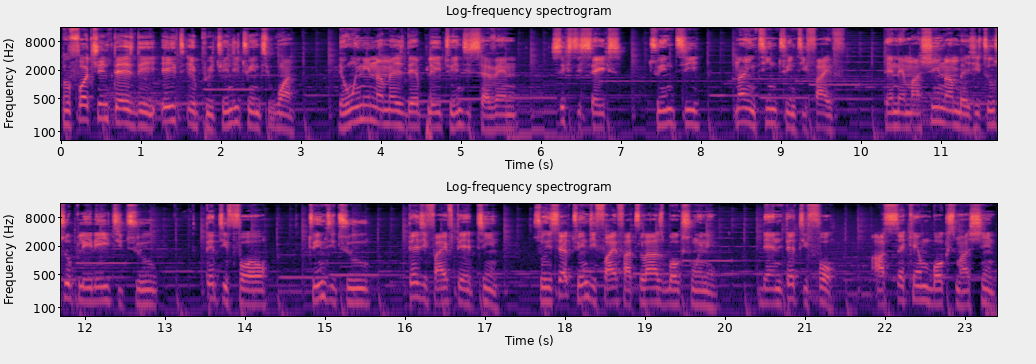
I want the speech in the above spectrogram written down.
So Fortune Thursday 8 April 2021 the winning numbers there played 27 66 20 19 25 then the machine numbers it also played 82 34 22 35 13 so he said 25 at last box winning, then 34 at second box machine.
